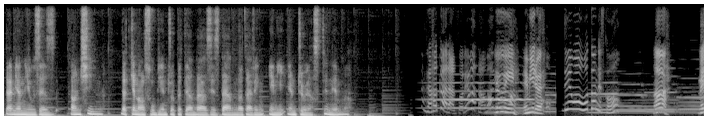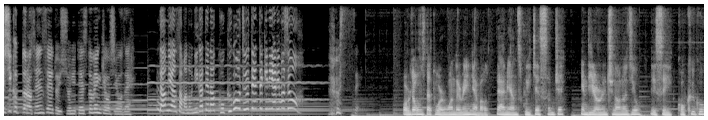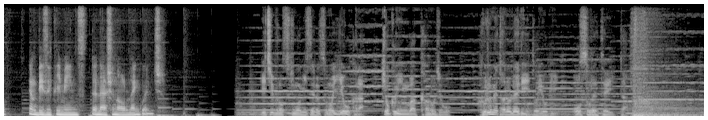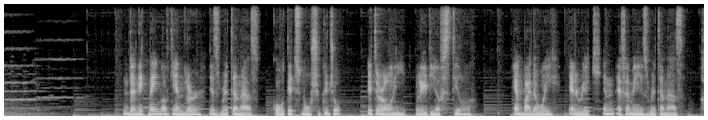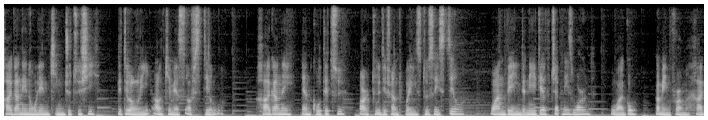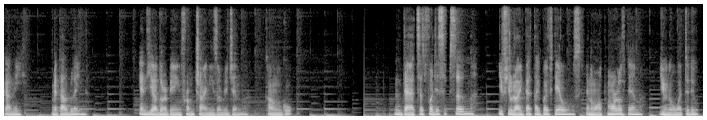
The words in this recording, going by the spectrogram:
Damian uses Kanshin that can also be interpreted as his dad not having any interest in him. Ewen, Emile, ですかああ飯食ったら先生と一緒にテスト勉強しようぜダミアン様の苦手な国語を重点的にやりましょううっせ For those that were wondering about Damian's weakest subject, in the original audio, they say kokugo, and basically means the national language. 一部の隙も見せぬその異様から局員は彼女をフルメタルレディと呼び恐れていた The nickname of the handler is written as Kotetsu no Shukujo, literally Lady of Steel. And by the way, Elric in FMA is written as Hagane no Renkin Jutsushi, literally Alchemist of Steel. Hagane and Kotetsu are two different ways to say steel, one being the native Japanese word, wago, coming from Hagane, metal blade, and the other being from Chinese origin, Kango. That's it for this episode. If you like that type of videos and want more of them, you know what to do.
